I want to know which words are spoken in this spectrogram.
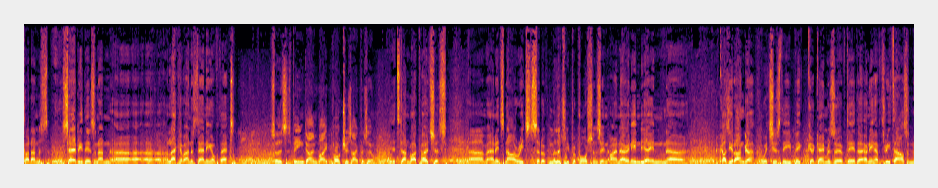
but under, sadly, there's an un, uh, a lack of understanding of that. So this is being done by poachers, I presume. It's done by poachers, um, and it's now reached sort of military proportions. In I know in India, in uh, Kaziranga, which is the big uh, game reserve there, they only have 3,000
